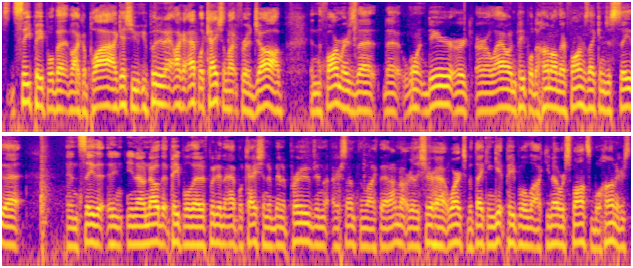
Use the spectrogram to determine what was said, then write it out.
see people that like apply. I guess you, you put in like an application like for a job, and the farmers that that want deer or are allowing people to hunt on their farms, they can just see that and see that and, you know know that people that have put in the application have been approved and or something like that. I'm not really sure how it works, but they can get people like you know responsible hunters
